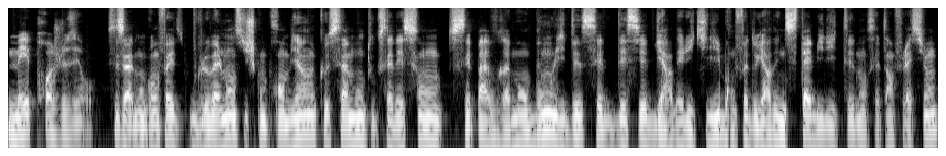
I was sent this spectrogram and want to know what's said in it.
mais proche de zéro. C'est ça. Donc, en fait, globalement, si je comprends bien que ça monte ou que ça descend, c'est pas vraiment bon. L'idée, c'est d'essayer de garder l'équilibre, en fait, de garder une stabilité dans cette inflation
